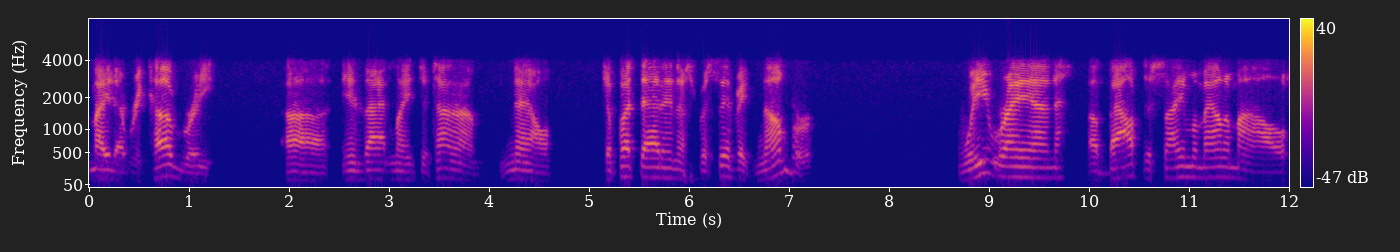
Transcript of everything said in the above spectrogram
made a recovery uh, in that length of time. Now, to put that in a specific number, we ran about the same amount of miles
